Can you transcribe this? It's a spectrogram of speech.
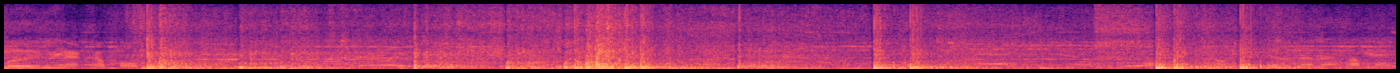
หลายหมื่นนะครับผมลงเยอะแล้วนะครับผม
